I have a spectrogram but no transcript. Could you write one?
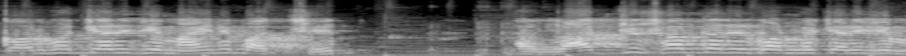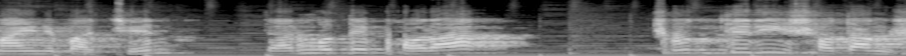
কর্মচারী যে মাইনে পাচ্ছেন আর রাজ্য সরকারের কর্মচারী যে মাইনে পাচ্ছেন তার মধ্যে ফরাক ছত্রিশ শতাংশ।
